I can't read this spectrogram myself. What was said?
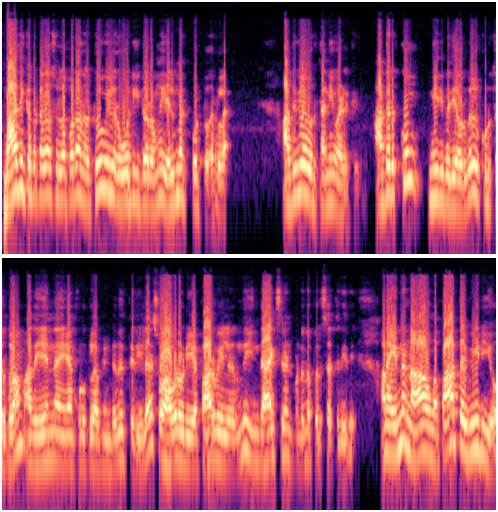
பாதிக்கப்பட்டதா சொல்ல போற அந்த டூ வீலர் ஓட்டிக்கிட்டு வரவங்க ஹெல்மெட் போட்டு வரல. அதுவே ஒரு தனி வழக்கு. அதற்கும் நீதிபதி அவர்கள் கொடுத்துருக்கலாம். அதை என்ன ஏன் கொடுக்கல அப்படின்றது தெரியல. சோ அவருடைய பார்வையில இருந்து இந்த ஆக்சிடென்ட் பண்றது பெருசா தெரியுது. ஆனா என்னன்னா அவங்க பார்த்த வீடியோ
